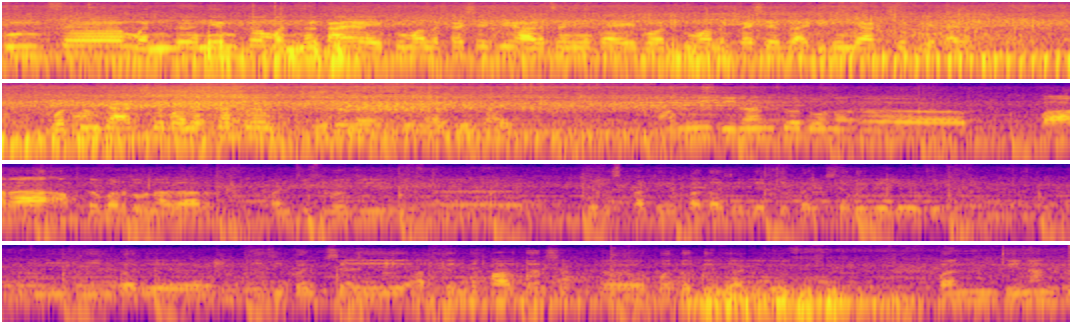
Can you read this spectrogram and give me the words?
तुमचं म्हणणं नेमकं म्हणणं काय आहे? तुम्हाला कशाची अडचण येत आहे? बुवा तुम्हाला कशासाठी तुम्ही आक्षेप घेत आहे? व तुमच्या आक्षेपाला कसं देत आहे आम्ही दिनांक दोन अ, बारा ऑक्टोबर दोन हजार पंचवीस रोजी पोलीस पाटील पदाची लेखी परीक्षा दिलेली होती. आणि ही परी ही जी परीक्षा ही अत्यंत पारदर्शक पद्धतीने झालेली होती. पण दिनांक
